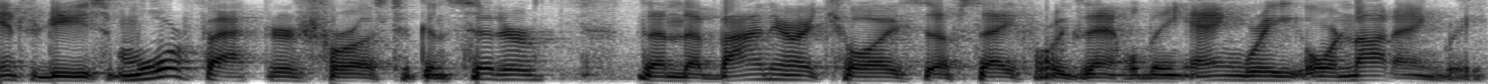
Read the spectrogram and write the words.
introduce more factors for us to consider than the binary choice of, say, for example, being angry or not angry,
